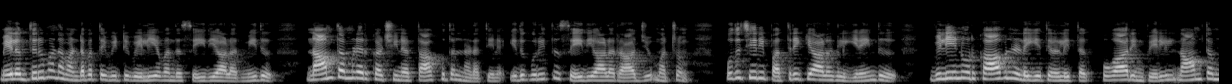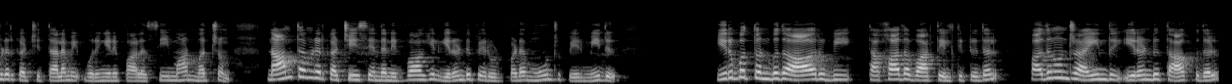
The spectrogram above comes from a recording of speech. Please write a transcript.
மேலும் திருமண மண்டபத்தை விட்டு வெளியே வந்த செய்தியாளர் மீது நாம் தமிழர் கட்சியினர் தாக்குதல் நடத்தினர். இதுகுறித்து செய்தியாளர் ராஜு மற்றும் புதுச்சேரி பத்திரிகையாளர்கள் இணைந்து வில்லியனூர் காவல் நிலையத்தில் அளித்த புகாரின் பேரில் நாம் தமிழர் கட்சி தலைமை ஒருங்கிணைப்பாளர் சீமான் மற்றும் நாம் தமிழர் கட்சியை சேர்ந்த நிர்வாகிகள் இரண்டு பேர் உட்பட மூன்று பேர் மீது இருபத்தொன்பது ஆறு பி தகாத வார்த்தையில் திட்டுதல் பதினொன்று ஐந்து இரண்டு தாக்குதல்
